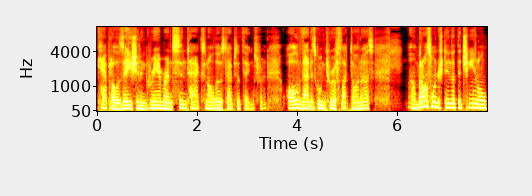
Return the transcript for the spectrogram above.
capitalization and grammar and syntax and all those types of things. All of that is going to reflect on us. Um, but also understand that the channel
